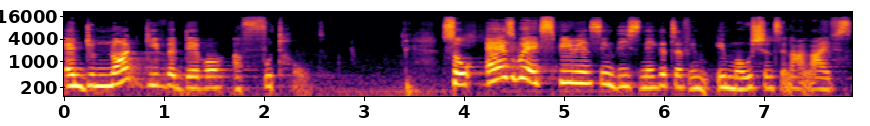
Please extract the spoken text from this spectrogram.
And do not give the devil a foothold. So, as we're experiencing these negative em- emotions in our lives,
